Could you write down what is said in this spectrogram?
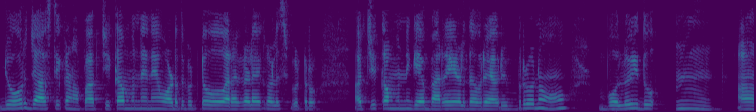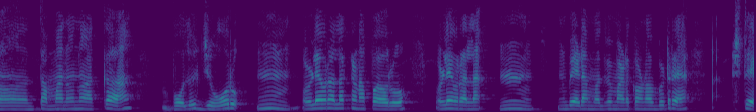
ಜೋರು ಜಾಸ್ತಿ ಕಣಪ್ಪ. ಚಿಕ್ಕಮ್ಮನೇ ಹೊಡೆದ್ಬಿಟ್ಟು ಹೊರಗಡೆ ಕಳಿಸ್ಬಿಟ್ರು. ಆ ಚಿಕ್ಕಮ್ಮನಿಗೆ ಬರೆ ಹೇಳ್ದವ್ರೆ. ಅವರಿಬ್ರು ಬೊಲು ಇದು ಹ್ಞೂ ತಮ್ಮನೂ ಅಕ್ಕ, ಬೊಲು ಜೋರು. ಹ್ಞೂ ಒಳ್ಳೆಯವರಲ್ಲ ಕಣಪ್ಪ ಅವರು. ಒಳ್ಳೆಯವರಲ್ಲ. ಹ್ಞೂ ಬೇಡ, ಮದುವೆ ಮಾಡ್ಕೊಂಡು ಹೋಗ್ಬಿಟ್ರೆ ಅಷ್ಟೇ.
